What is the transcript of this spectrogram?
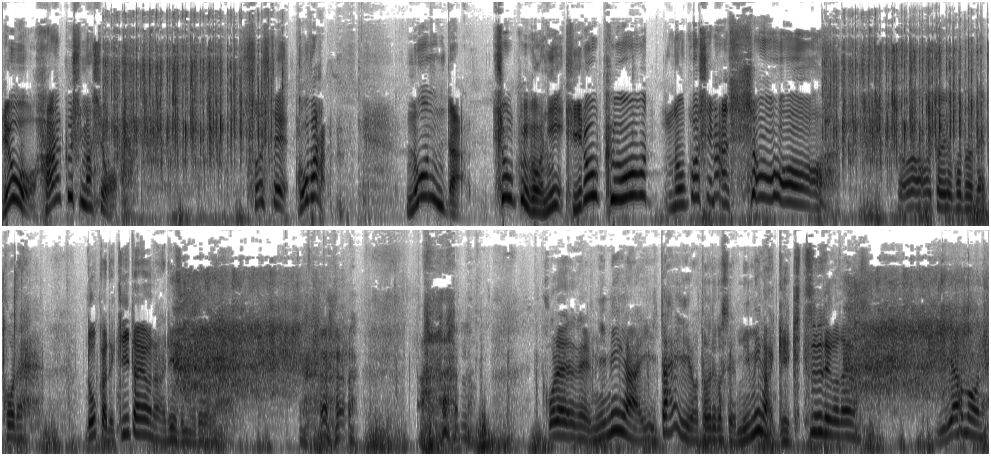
量を把握しましょう。そして5番、飲んだ直後に記録を残しましょうそうということで、これ、どっかで聞いたようなリズムでございます。あの、これね、耳が痛いを通り越して耳が激痛でございます。いやもうね、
